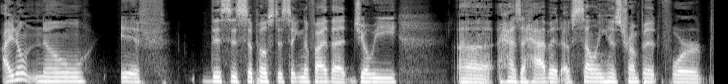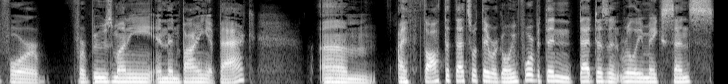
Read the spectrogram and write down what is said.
I don't know if this is supposed to signify that Joey uh, has a habit of selling his trumpet for for for booze money and then buying it back. Um, I thought that that's what they were going for, but then that doesn't really make sense.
